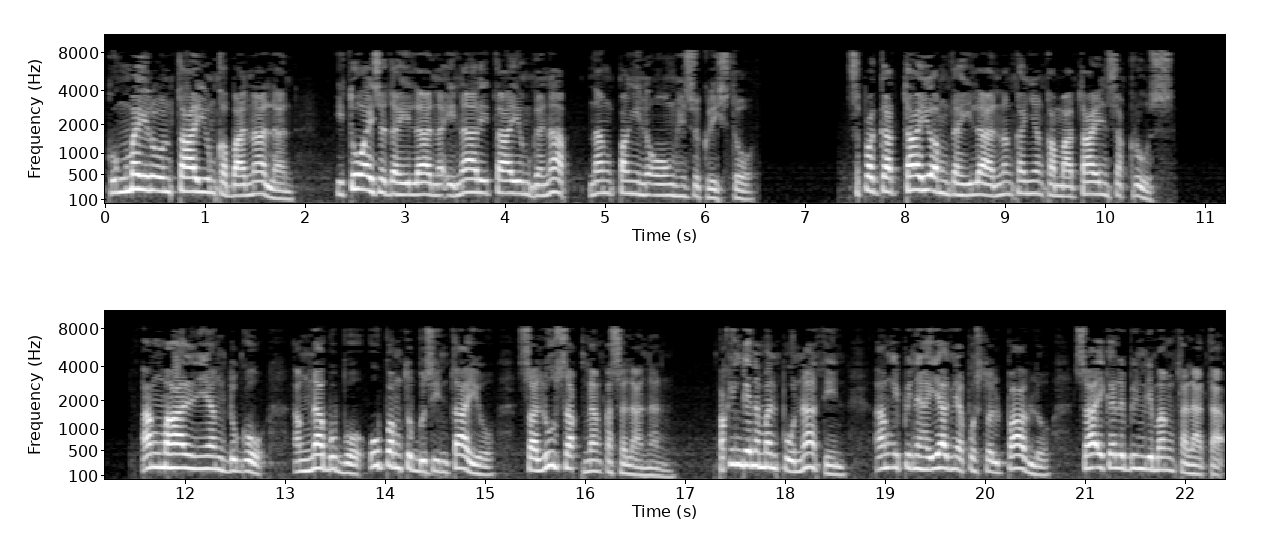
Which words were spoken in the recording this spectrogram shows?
Kung mayroon tayong kabanalan, ito ay sa dahilan na inari tayong ganap ng Panginoong Heso Kristo. Sapagkat tayo ang dahilan ng kanyang kamatayan sa krus, ang mahal niyang dugo ang nabubo upang tubusin tayo sa lusak ng kasalanan. Pakinggan naman po natin ang ipinahayag ni Apostol Pablo sa ikalabing limang talata.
